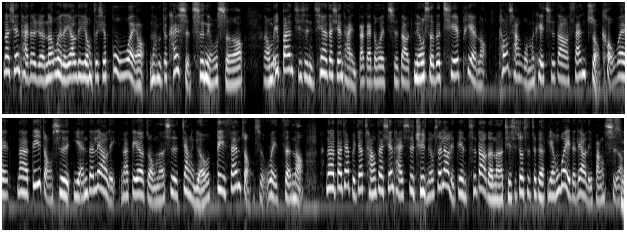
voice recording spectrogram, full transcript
那仙台的人呢，为了要利用这些部位哦，那他们就开始吃牛舌。那我们一般其实你现在在仙台，你大概都会吃到牛舌的切片哦。通常我们可以吃到三种口味，那第一种是盐的料理，那第二种呢是酱油，第三种是味增哦。那大家比较常在仙台市区牛舌料理店吃到的呢，其实就是这个盐味的料理方式哦。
